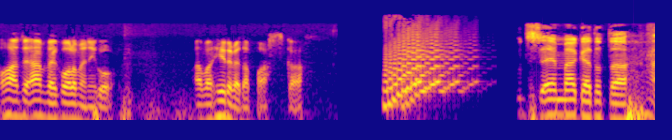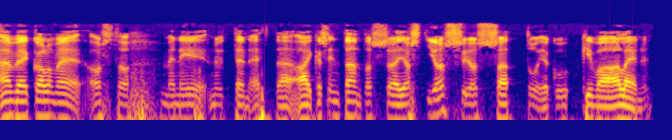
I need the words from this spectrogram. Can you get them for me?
onhan se MV3 niinku aivan hirvetä paskaa. Mut se en mäkään tota, MV3-osto meni nytten, että aikaisintaan tossa, jos, jos, jos sattuu joku kiva ale nyt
